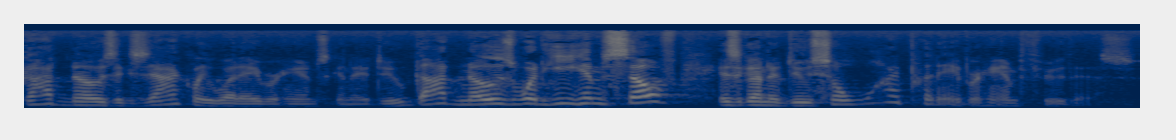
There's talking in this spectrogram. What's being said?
God knows exactly what Abraham's going to do. God knows what he himself is going to do. So why put Abraham through this?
